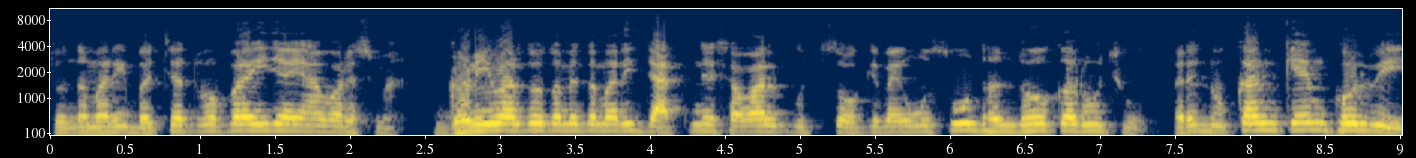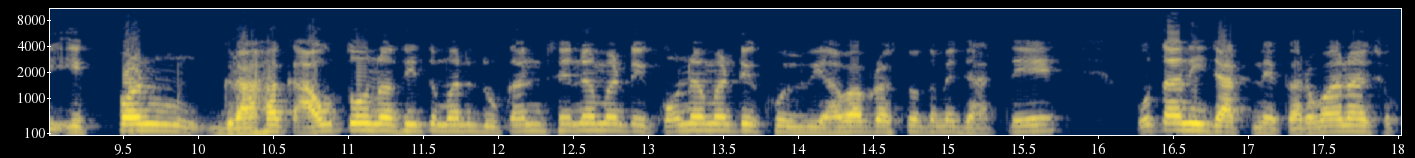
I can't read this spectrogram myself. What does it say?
તો તમારી બચત વપરાઈ જાય આ વર્ષમાં. ઘણીવાર તો તમે તમારી જાતને સવાલ પૂછશો કે ભાઈ, હું શું ધંધો કરું છું? અરે, દુકાન કેમ ખોલવી? એક પણ ગ્રાહક આવતો નથી તમારે દુકાન શેના માટે, કોના માટે ખોલવી? આવા પ્રશ્નો તમે જાતે પોતાની જાતને કરવાના છો.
